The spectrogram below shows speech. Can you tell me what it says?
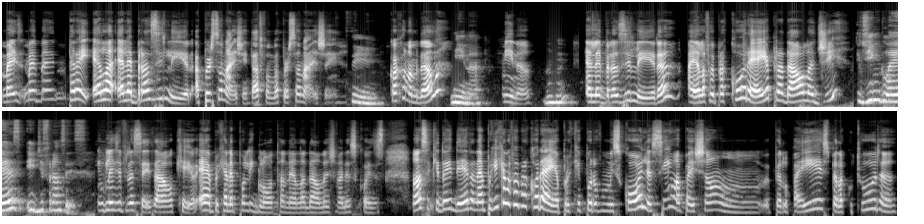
Mas, mas, mas, peraí, ela, ela é brasileira. A personagem, tá? Falando da personagem. Sim. Qual que é o nome dela? Mina. Mina. Uhum. Ela é brasileira. Aí ela foi pra Coreia pra dar aula de. De inglês e de francês. Inglês e francês, ah, ok. É, porque ela é poliglota, né? Ela dá aula de várias coisas. Nossa, que doideira, né? Por que, que ela foi pra Coreia? Porque por uma escolha, assim, uma paixão pelo país, pela cultura?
